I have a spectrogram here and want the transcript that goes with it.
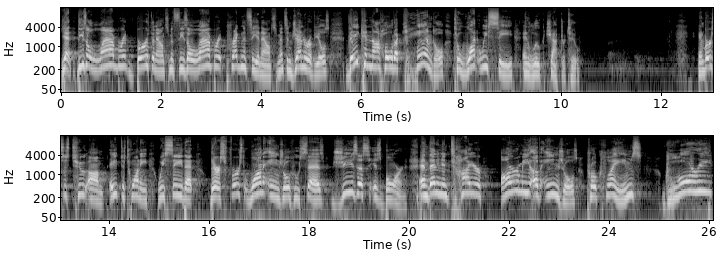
Yet, these elaborate birth announcements, these elaborate pregnancy announcements and gender reveals, they cannot hold a candle to what we see in Luke chapter 2. In verses two, um, 8 to 20, we see that there's first one angel who says, Jesus is born. And then an entire army of angels proclaims, Glory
